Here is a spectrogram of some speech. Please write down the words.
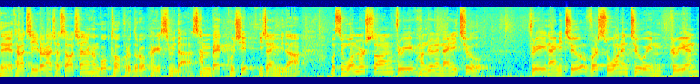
네, 다 같이 일어나셔서 찬양 한 곡 더 부르도록 하겠습니다. 392장입니다. We'll sing one more song, 392. 392, verse 1 and 2 in Korean,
